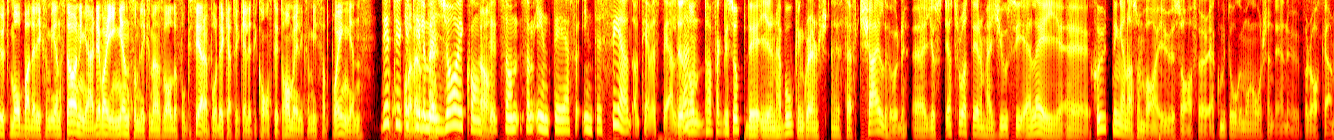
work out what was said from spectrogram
utmobbade liksom enstörningar, det var ingen som liksom ens valde att fokusera på. Det kan jag tycka är lite konstigt, då har man ju liksom missat poängen. det tycker till och med jag är konstigt som, som inte är så intresserad av tv-spel. Det, de tar faktiskt upp det i den här boken Grand Theft Childhood. Eh, Just, jag tror att det är de här UCLA-skjutningarna som var i USA för, jag kommer inte ihåg hur många år sedan det är nu på rak arm.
